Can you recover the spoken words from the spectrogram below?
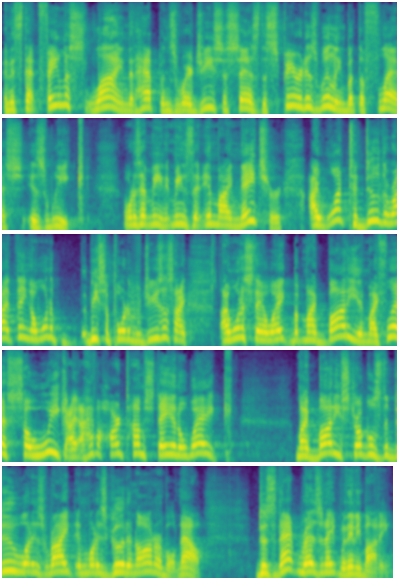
And it's that famous line that happens where Jesus says, The spirit is willing, but the flesh is weak. What does that mean? It means that in my nature, I want to do the right thing. I want to be supportive of Jesus. I, I want to stay awake, but my body and my flesh so weak. I, I have a hard time staying awake. My body struggles to do what is right and what is good and honorable. Now, does that resonate with anybody?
